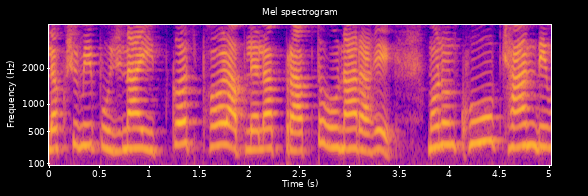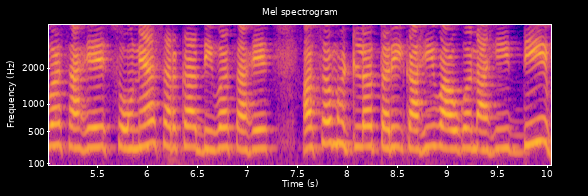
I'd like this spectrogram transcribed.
लक्ष्मीपूजना इतकंच फळ आपल्याला प्राप्त होणार आहे. म्हणून खूप छान दिवस आहे सोन्यासारखा दिवस आहे. असं म्हटलं तरी काही वावगं नाही. दीप.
